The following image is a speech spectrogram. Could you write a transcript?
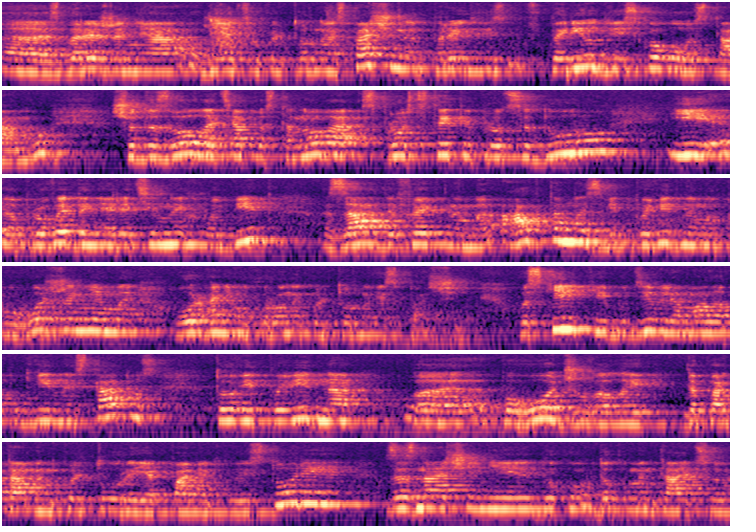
е, збереження об'єктів культурної спадщини в період військового стану, що дозволила ця постанова спростити процедуру і е, проведення рятівних робіт за дефектними актами з відповідними погодженнями органів охорони культурної спадщини. Оскільки будівля мала подвійний статус, то відповідно е, погоджували департамент культури як пам'ятку історії, зазначені доку- документацію,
